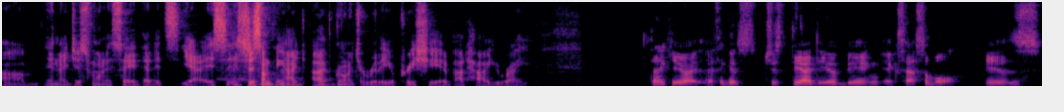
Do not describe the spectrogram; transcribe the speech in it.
Um, and I just want to say that it's yeah, it's it's just something I I've grown to really appreciate about how you write. Thank you. I, I think it's just the idea of being accessible is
